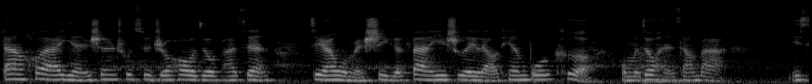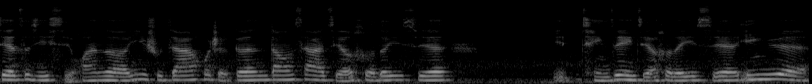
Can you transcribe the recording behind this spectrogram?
但后来延伸出去之后，就发现，既然我们是一个泛艺术类聊天播客，我们就很想把。一些自己喜欢的艺术家，或者跟当下结合的一些情境结合的一些音乐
